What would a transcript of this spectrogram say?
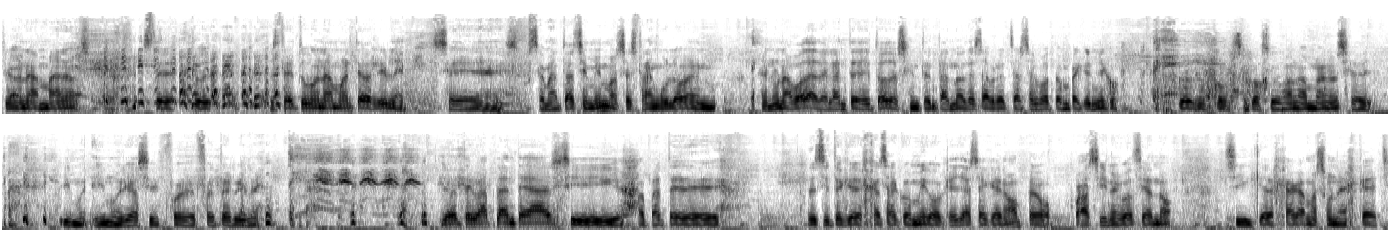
Tiene unas manos. Este, este tuvo una muerte horrible. Se, se mató a sí mismo, se estranguló en, en una boda delante de todos, intentando desabrocharse el botón pequeñico. Se cogió con las manos y, y mu- y murió así. Fue, fue terrible. Yo te iba a plantear si, aparte de, de si te quieres casar conmigo, que ya sé que no, pero así negociando, si quieres que hagamos un sketch.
